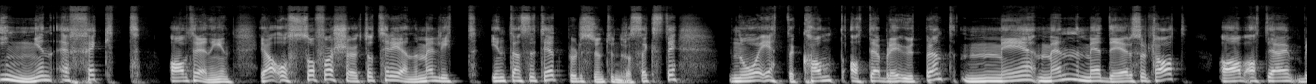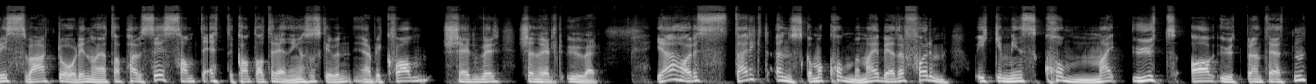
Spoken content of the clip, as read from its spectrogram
ingen effekt av treningen. Jeg har også forsøkt å trene med litt intensitet, puls rundt 160, nå i etterkant at jeg ble utbrent, med, men med det resultat av at jeg blir svært dårlig når jeg tar pauser, samt i etterkant av treningen så skriver hun jeg blir kvalm, skjelver, generelt uvel. Jeg har et sterkt ønske om å komme meg i bedre form, og ikke minst komme meg ut av utbrentheten,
